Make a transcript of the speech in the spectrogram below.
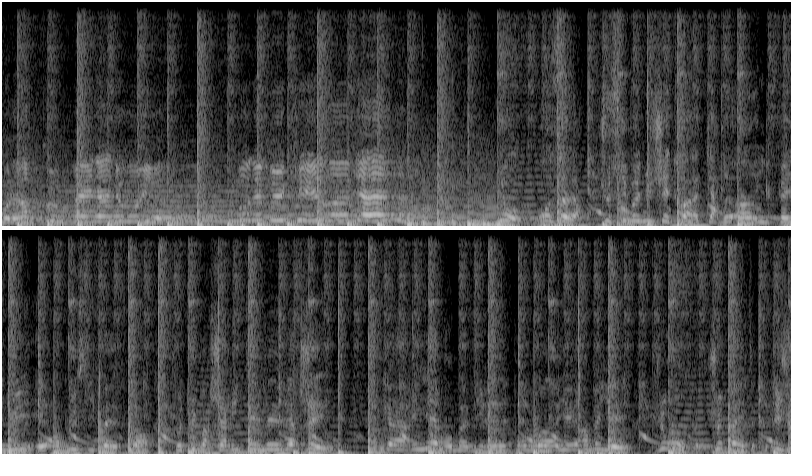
Faut leur couper la nouille, pour ne plus qu'ils reviennent. Yo, brother, je suis venu chez toi, car dehors il fait nuit et en plus il fait froid. Peux-tu par charité m'héberger? Car hier on m'a viré pour loyer impayé. Je ronfle, je pète et je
